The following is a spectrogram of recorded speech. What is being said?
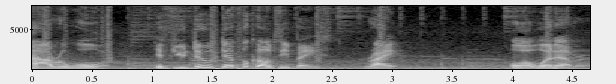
high reward if you do difficulty based right or whatever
